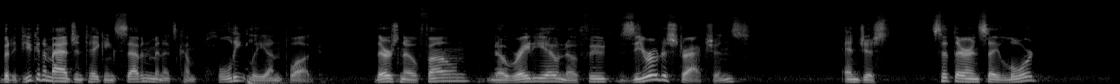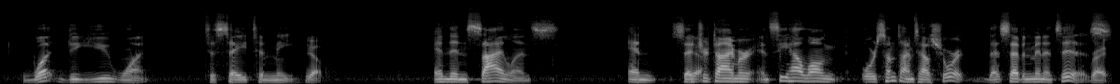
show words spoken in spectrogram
But if you can imagine taking seven minutes completely unplugged, there's no phone, no radio, no food, zero distractions, and just sit there and say, Lord, what do you want to say to me? Yep. and then silence and set Yeah. your timer and see how long or sometimes how short that seven minutes is. Right.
